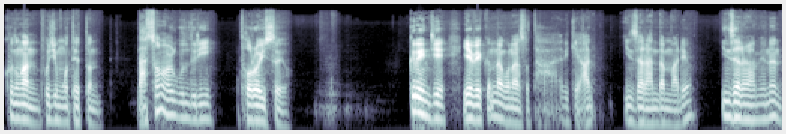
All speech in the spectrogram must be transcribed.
그동안 보지 못했던 낯선 얼굴들이 덜어 있어요. 그래 이제 예배 끝나고 나서 다 이렇게 인사를 한단 말이에요. 인사를 하면은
